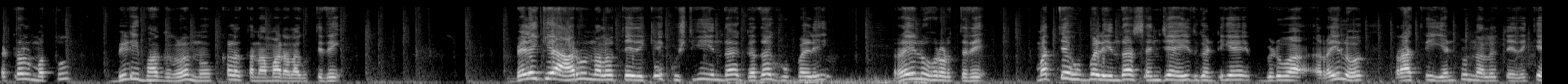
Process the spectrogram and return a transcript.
ಪೆಟ್ರೋಲ್ ಮತ್ತು ಬಿಡಿ ಭಾಗಗಳನ್ನು ಕಳ್ಳತನ ಮಾಡಲಾಗುತ್ತಿದೆ. ಬೆಳಗ್ಗೆ ಆರು ನಲವತ್ತೈದಕ್ಕೆ ಕುಷ್ಟಗಿಯಿಂದ ಗದಗ ಹುಬ್ಬಳ್ಳಿ ರೈಲು ಹೊರಡುತ್ತದೆ. ಮತ್ತೆ ಹುಬ್ಬಳ್ಳಿಯಿಂದ ಸಂಜೆ ಐದು ಗಂಟೆಗೆ ಬಿಡುವ ರೈಲು ರಾತ್ರಿ ಎಂಟು ನಲವತ್ತೈದಕ್ಕೆ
